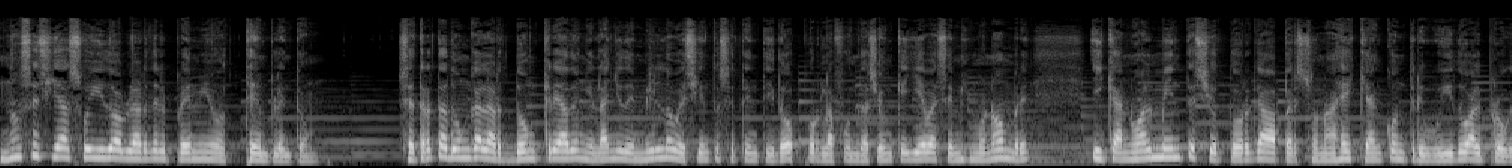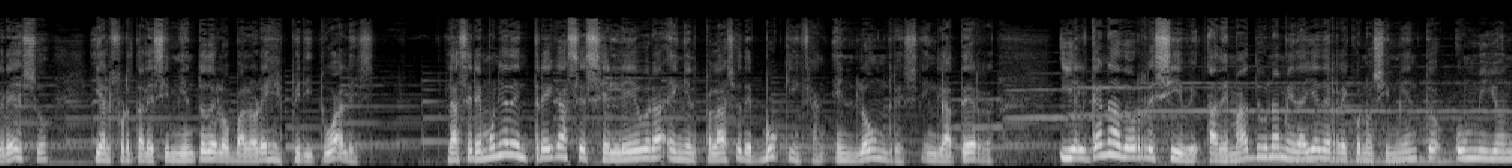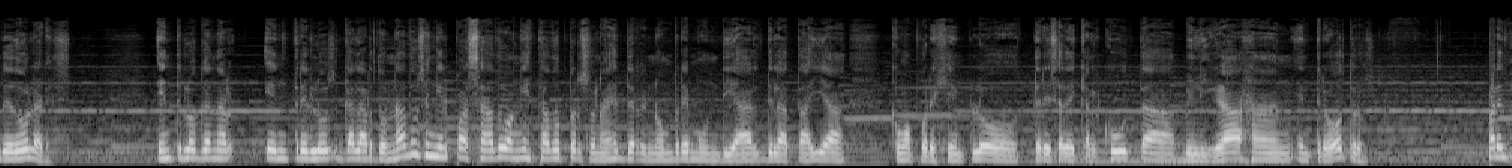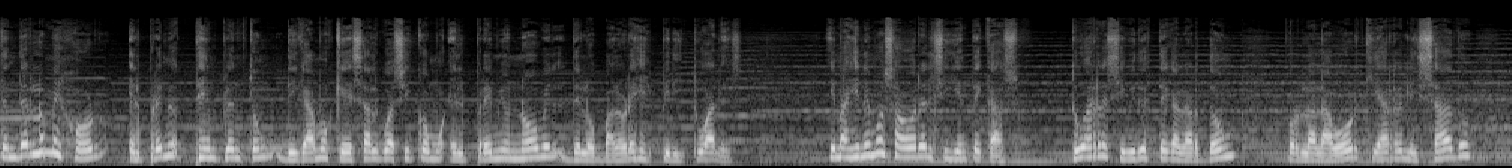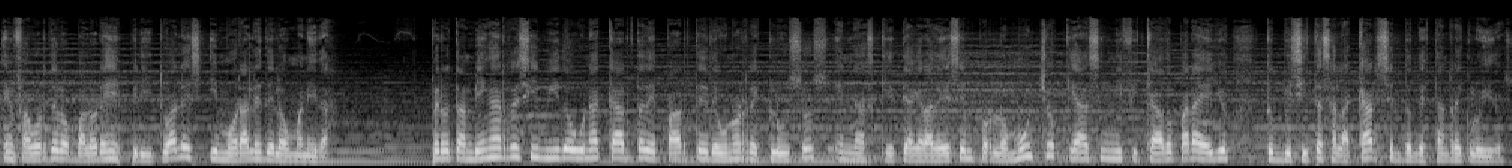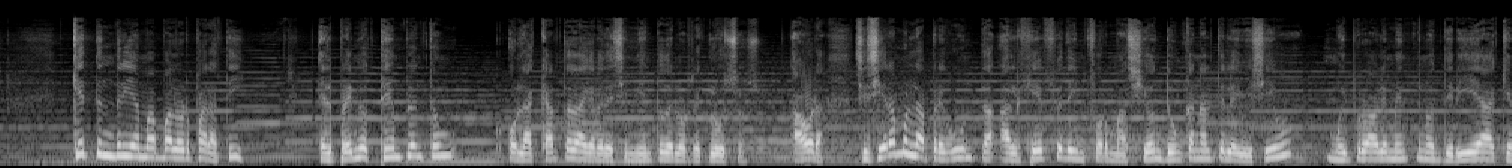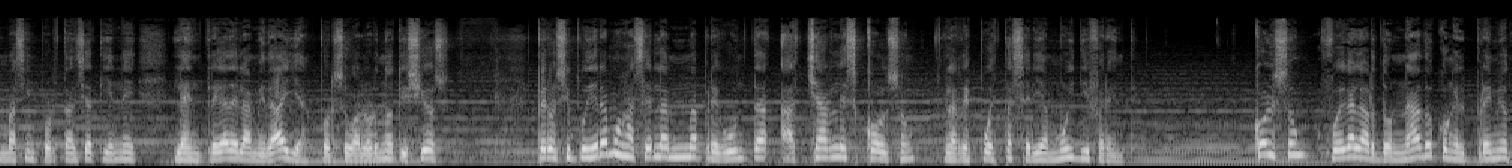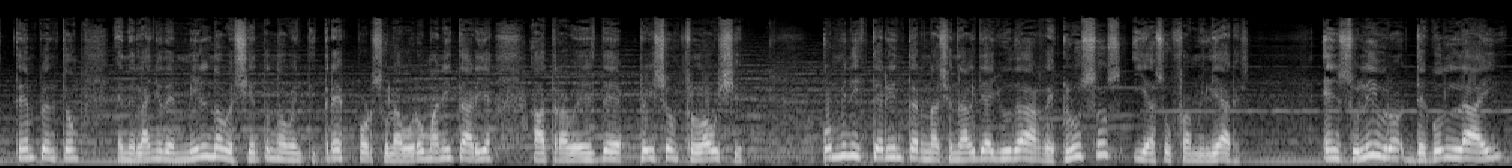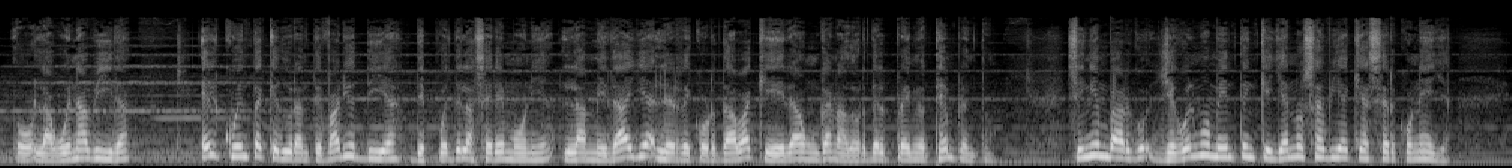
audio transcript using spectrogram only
No sé si has oído hablar del premio Templeton. Se trata de un galardón creado en el año de 1972 por la fundación que lleva ese mismo nombre y que anualmente se otorga a personajes que han contribuido al progreso y al fortalecimiento de los valores espirituales. La ceremonia de entrega se celebra en el Palacio de Buckingham, en Londres, Inglaterra, y el ganador recibe, además de una medalla de reconocimiento, un millón de dólares. Entre los, entre los galardonados en el pasado han estado personajes de renombre mundial de la talla como por ejemplo Teresa de Calcuta, Billy Graham, entre otros. Para entenderlo mejor, el premio Templeton digamos que es algo así como el premio Nobel de los valores espirituales. Imaginemos ahora el siguiente caso. Tú has recibido este galardón por la labor que has realizado en favor de los valores espirituales y morales de la humanidad pero también has recibido una carta de parte de unos reclusos en las que te agradecen por lo mucho que ha significado para ellos tus visitas a la cárcel donde están recluidos. ¿Qué tendría más valor para ti? ¿El premio Templeton o la carta de agradecimiento de los reclusos? Ahora, si hiciéramos la pregunta al jefe de información de un canal televisivo, muy probablemente nos diría que más importancia tiene la entrega de la medalla por su valor noticioso. Pero si pudiéramos hacer la misma pregunta a Charles Colson, la respuesta sería muy diferente. Colson fue galardonado con el premio Templeton en el año de 1993 por su labor humanitaria a través de Prison Fellowship, un ministerio internacional de ayuda a reclusos y a sus familiares. En su libro The Good Life o La Buena Vida, él cuenta que durante varios días después de la ceremonia, la medalla le recordaba que era un ganador del premio Templeton. Sin embargo, llegó el momento en que ya no sabía qué hacer con ella.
